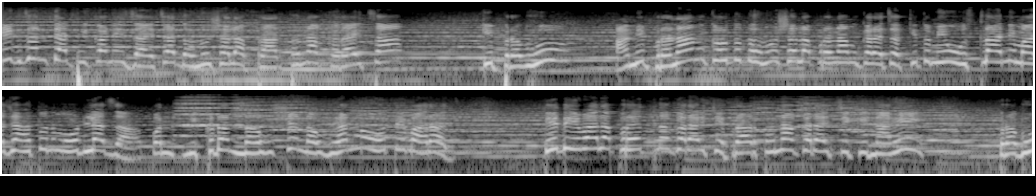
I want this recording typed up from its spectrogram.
एक जण त्या ठिकाणी जायचा धनुष्याला प्रार्थना करायचा की प्रभू आम्ही प्रणाम करतो धनुष्याला प्रणाम करायचा की तुम्ही उचला आणि माझ्या हातून मोडल्या जा. पण इकडं नऊशे नव्याण्णव होते महाराज. ते देवाला प्रयत्न करायचे प्रार्थना करायचे की नाही प्रभू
